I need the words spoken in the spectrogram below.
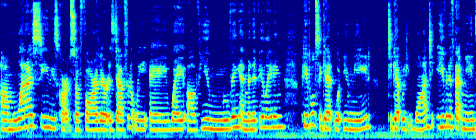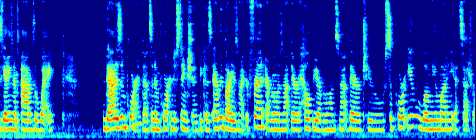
Um, when I see these cards so far, there is definitely a way of you moving and manipulating people to get what you need, to get what you want, even if that means getting them out of the way. That is important. That's an important distinction because everybody is not your friend. Everyone's not there to help you. Everyone's not there to support you, loan you money, etc.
